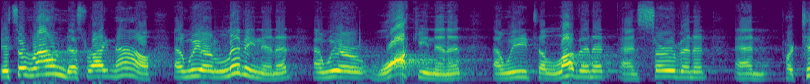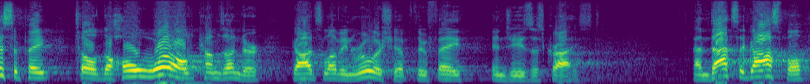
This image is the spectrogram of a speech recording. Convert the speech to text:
It's around us right now, and we are living in it, and we are walking in it, and we need to love in it, and serve in it, and participate till the whole world comes under God's loving rulership through faith in Jesus Christ. And that's the gospel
